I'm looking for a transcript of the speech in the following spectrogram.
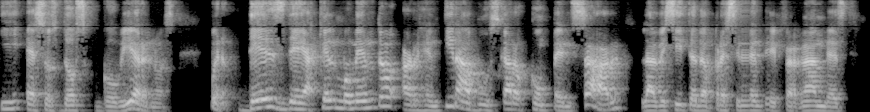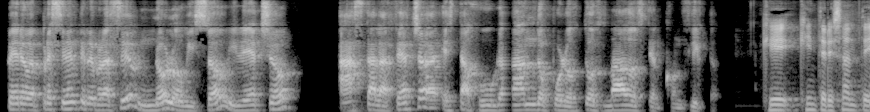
y esos dos gobiernos. Bueno, desde aquel momento Argentina ha buscado compensar la visita del presidente Fernández, pero el presidente de Brasil no lo hizo y de hecho hasta la fecha está jugando por los dos lados del conflicto. Qué, interesante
